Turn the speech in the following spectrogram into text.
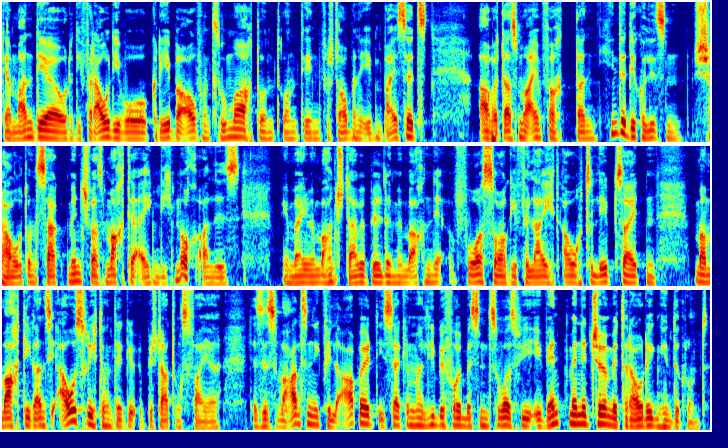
der Mann, der oder die Frau, die wo Gräber auf und zu macht und, und den Verstorbenen eben beisetzt. Aber dass man einfach dann hinter die Kulissen schaut und sagt, Mensch, was macht der eigentlich noch alles? Ich meine, wir machen Sterbebilder, wir machen eine Vorsorge vielleicht auch zu Lebzeiten. Man macht die ganze Ausrichtung der Bestattungsfeier. Das ist wahnsinnig viel Arbeit. Ich sage immer liebevoll, wir sind sowas wie Eventmanager mit traurigem Hintergrund.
